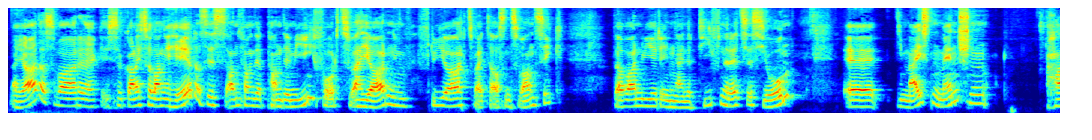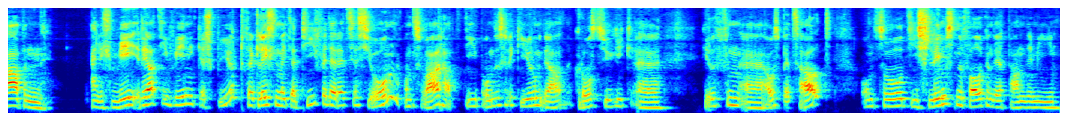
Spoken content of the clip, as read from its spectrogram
Naja, das war, äh, ist gar nicht so lange her. Das ist Anfang der Pandemie, vor zwei Jahren, im Frühjahr 2020. Da waren wir in einer tiefen Rezession. Äh, die meisten Menschen haben eigentlich we relativ wenig gespürt, verglichen mit der Tiefe der Rezession. Und zwar hat die Bundesregierung ja großzügig äh, Hilfen äh, ausbezahlt und so die schlimmsten Folgen der Pandemie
